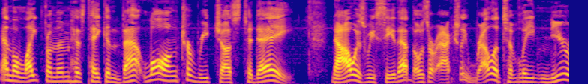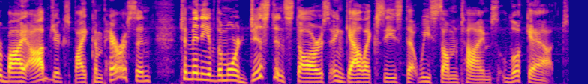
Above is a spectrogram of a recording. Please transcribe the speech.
And the light from them has taken that long to reach us today. Now, as we see that those are actually relatively nearby objects by comparison to many of the more distant stars and galaxies that we sometimes look at.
